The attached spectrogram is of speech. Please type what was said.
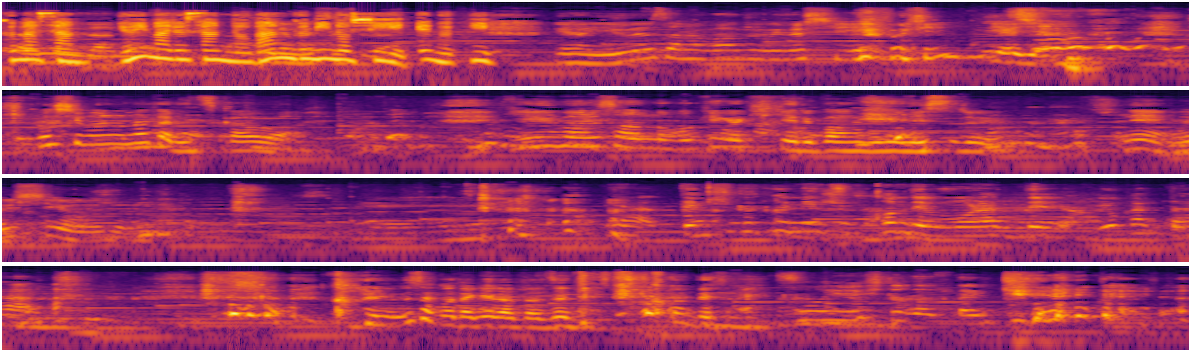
くまさん、ゆいまるさんの番組の CM に、いや、ゆうやさんの番組の CM に、いやいや、広島の中で使うわ。ゆうまるさんのボケが聞ける番組にするよ。ね美味しいよね、それ。いや、的確に突っ込んでもらってよかった。これ、うさこだけだったら絶対突っ込んでない。そういう人だったっけ？みたいな。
